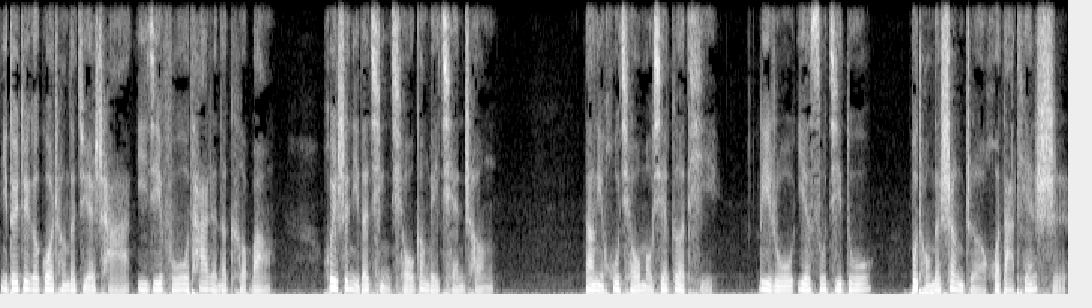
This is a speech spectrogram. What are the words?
你对这个过程的觉察以及服务他人的渴望，会使你的请求更为虔诚。当你呼求某些个体，例如耶稣基督、不同的圣者或大天使、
